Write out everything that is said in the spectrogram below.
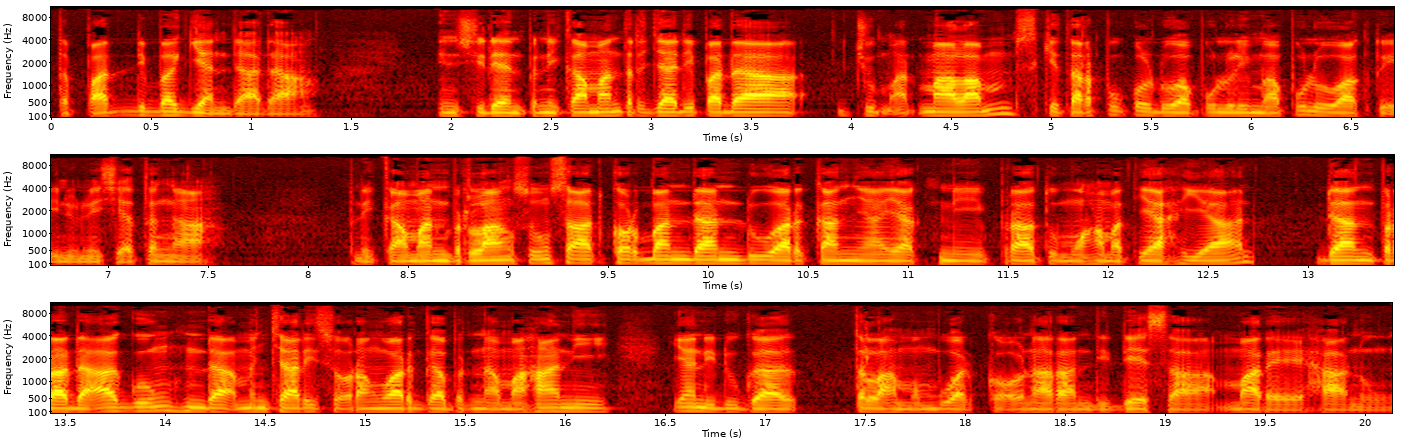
tepat di bagian dada. Insiden penikaman terjadi pada Jumat malam sekitar pukul 20.50 waktu Indonesia Tengah. Penikaman berlangsung saat korban dan dua rekannya yakni Pratu Muhammad Yahya dan Prada Agung hendak mencari seorang warga bernama Hani yang diduga telah membuat keonaran di desa Marehanu.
